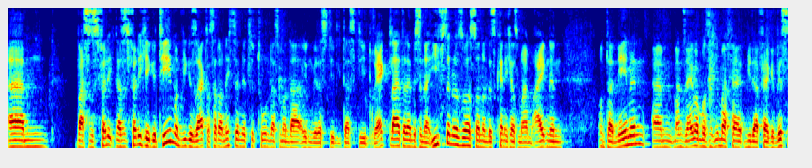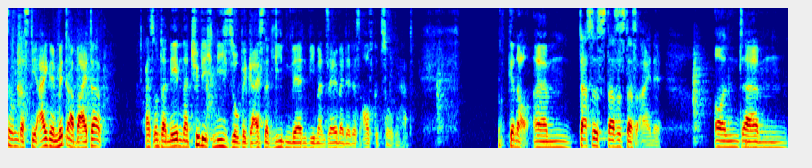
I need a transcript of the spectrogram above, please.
Ähm, was ist völlig, das ist völlig legitim und wie gesagt, das hat auch nichts damit zu tun, dass man da irgendwie, dass die, dass die Projektleiter da ein bisschen naiv sind oder sowas, sondern das kenne ich aus meinem eigenen Unternehmen. Ähm, man selber muss sich immer ver, wieder vergewissern, dass die eigenen Mitarbeiter als Unternehmen natürlich nie so begeistert lieben werden, wie man selber, der das aufgezogen hat. Genau, ähm, das ist das ist das eine. Und ähm,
